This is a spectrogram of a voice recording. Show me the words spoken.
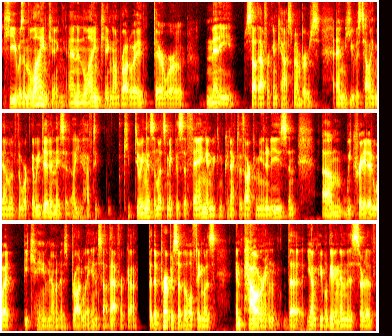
he was in The Lion King, and in The Lion King on Broadway, there were many South African cast members, and he was telling them of the work that we did, and they said, "Oh, you have to keep doing this and let's make this a thing and we can connect with our communities. And um, we created what became known as Broadway in South Africa. But the purpose of the whole thing was empowering the young people, giving them this sort of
